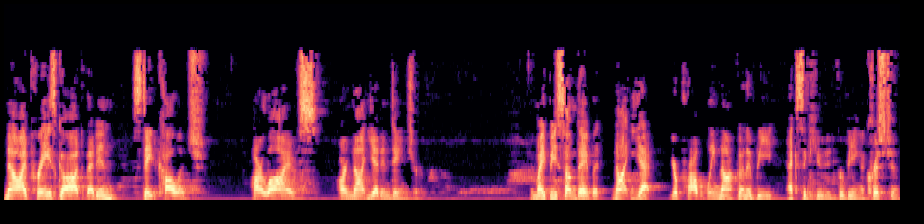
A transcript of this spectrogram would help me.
Now I praise God that in State College, our lives are not yet in danger. It might be someday, but not yet. You're probably not going to be executed for being a Christian.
